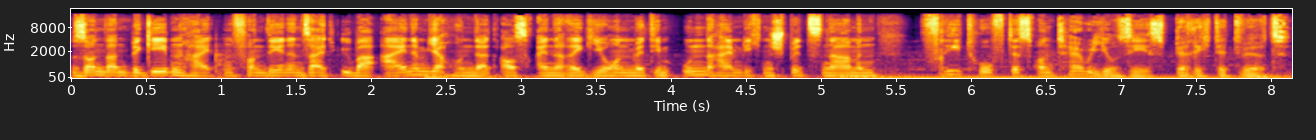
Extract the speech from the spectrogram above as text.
sondern Begebenheiten, von denen seit über einem Jahrhundert aus einer Region mit dem unheimlichen Spitznamen Friedhof des Ontariosees berichtet wird.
